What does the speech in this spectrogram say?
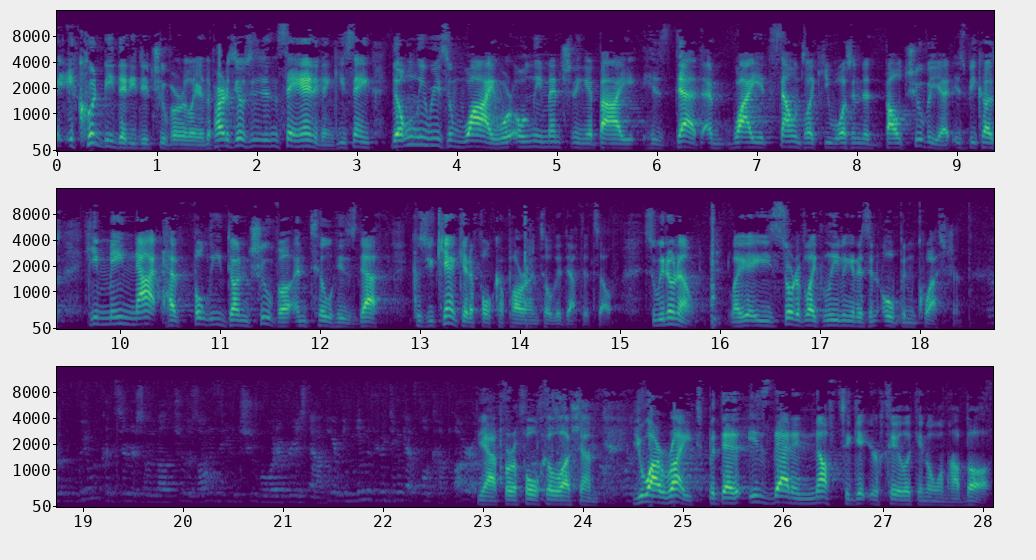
It could be that he did tshuva earlier. The Pardes Yosef didn't say anything. He's saying the only reason why we're only mentioning it by his death and why it sounds like he wasn't a Baal tshuva yet is because he may not have fully done tshuva until his death. Because you can't get a full kapara until the death itself. So we don't know. Like he's sort of like leaving it as an open question. So we would consider some Baal tshuva as long as you tshuva whatever is down here. I mean, even if you didn't get full kapara. Yeah, for a full chil Hashem. You are right, but that, is that enough to get your chelik in Olam Haba?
